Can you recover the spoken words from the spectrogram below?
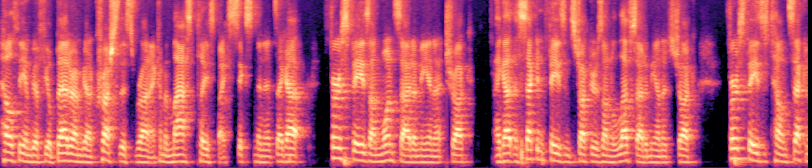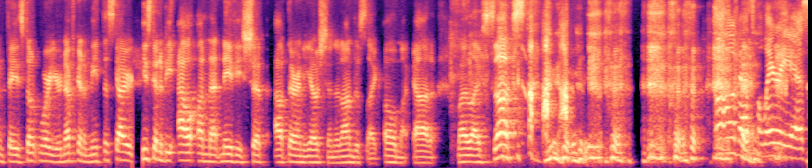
healthy. I'm gonna feel better. I'm gonna crush this run. I come in last place by six minutes. I got first phase on one side of me in a truck. I got the second phase instructors on the left side of me on a truck. First phase is telling second phase, don't worry, you're never going to meet this guy. He's going to be out on that Navy ship out there in the ocean. And I'm just like, oh my God, my life sucks. oh, that's hilarious.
